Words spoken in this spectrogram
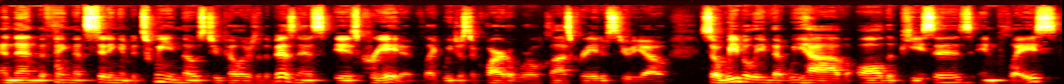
And then the thing that's sitting in between those two pillars of the business is creative. Like we just acquired a world class creative studio. So we believe that we have all the pieces in place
